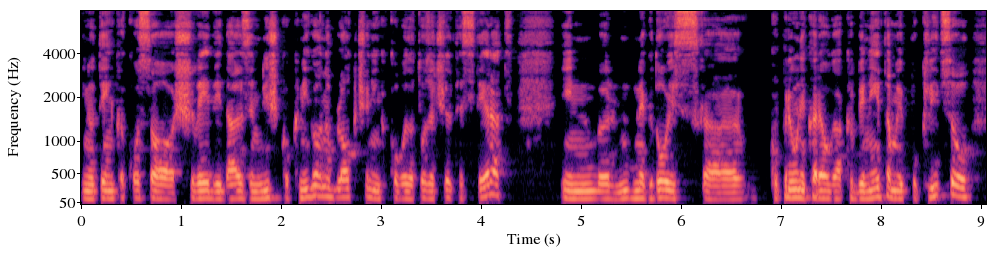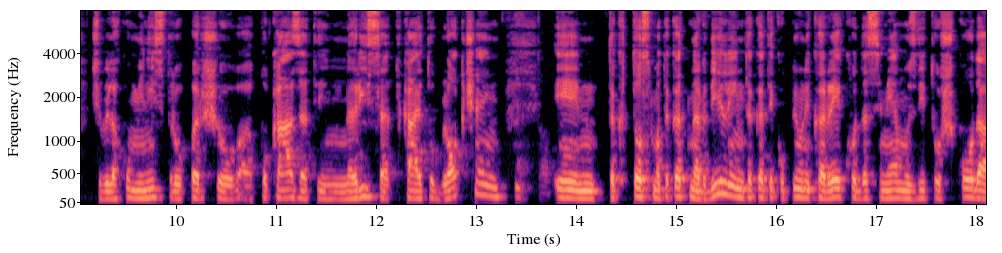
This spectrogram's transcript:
in o tem, kako so švedi dali zemljiško knjigo na blokčin in kako bodo to začeli testirati. In nekdo iz uh, Koprivnikarjevega kabineta me je poklical, če bi lahko ministru prišel pokazati in narisati, kaj je to blokčin. In tak, to smo takrat naredili, in takrat je Koprivnikar rekel, da se njemu zdi to škoda,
